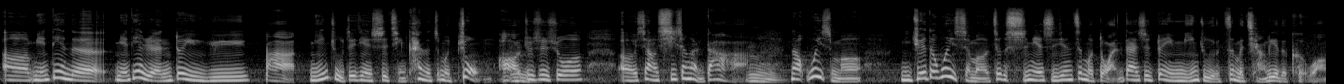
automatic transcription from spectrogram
呃，缅甸的缅甸人对于把民主这件事情看得这么重啊，就是说，呃，像牺牲很大啊。嗯。那为什么？你觉得为什么这个十年时间这么短，但是对于民主有这么强烈的渴望？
